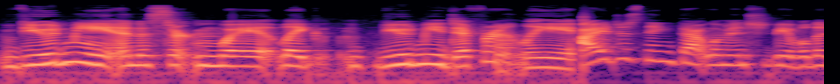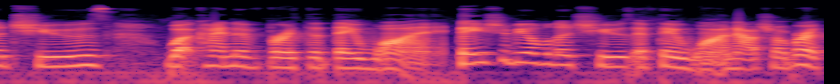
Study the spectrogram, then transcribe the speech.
viewed me in a certain way, like viewed me differently. I just think that women should be able to choose what kind of birth that they want. They should be able to choose if they want natural birth.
